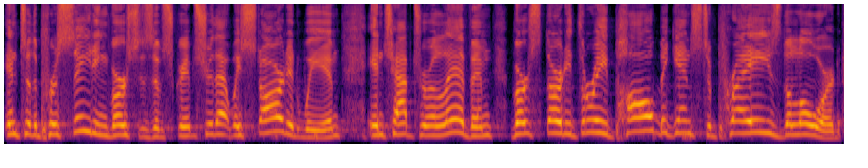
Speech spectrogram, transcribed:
into the preceding verses of Scripture that we started with in chapter 11, verse 33, Paul begins to praise the Lord.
